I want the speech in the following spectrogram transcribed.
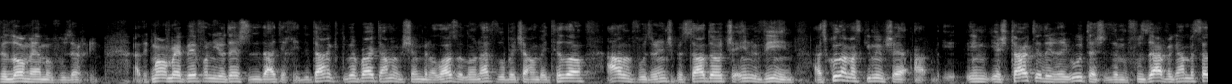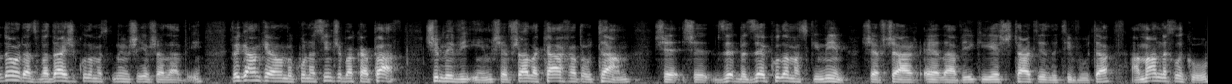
ולא מהמבוזרים. אז כמו אומרת, באיפה אני יודע שזה דת יחיד? דתנא כתוב בברית, אמר בשם בן אלעזר, לא נכלו בית שם ובית הלל, על המפוזרים שבשדות שאין מבין, אז כולם מסכימים שאם יש תרתי לרעותא, שזה מפוזר וגם בשדות, אז ודאי שכולם מסכימים שאי אפשר להביא, וגם כן על המכונסים שבכרפף, שמביאים, שאפשר לקחת אותם, שבזה כולם מסכימים שאפשר uh, להביא, כי יש תרתי לטיבותא, אמר נחלקו,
